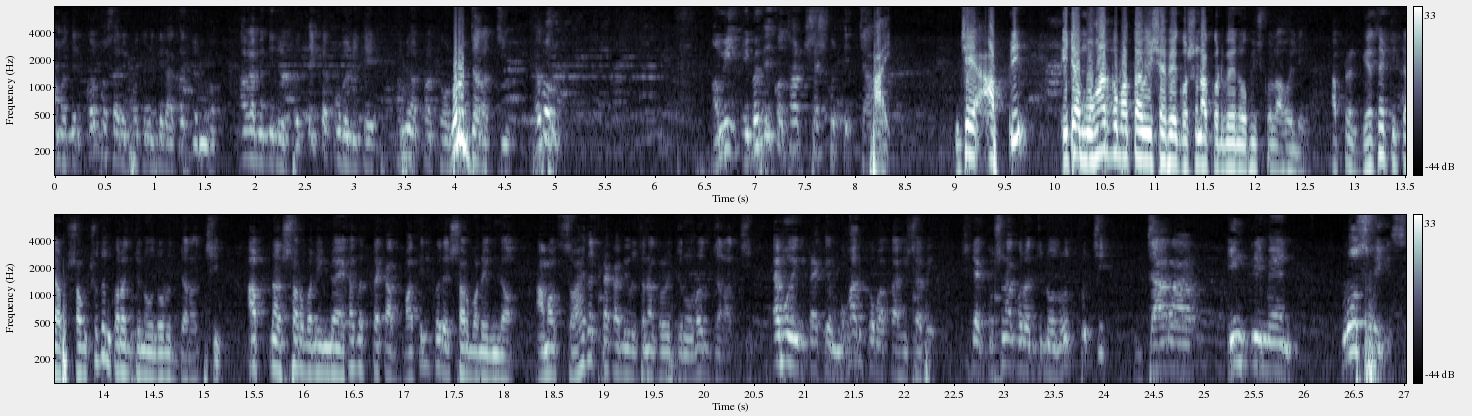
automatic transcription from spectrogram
আমাদের কর্মচারী প্রতিনিধি রাখার জন্য আগামী দিনের প্রত্যেকটা কমিটিতে আমি আপনাকে অনুরোধ জানাচ্ছি এবং আমি এভাবে কথা শেষ করতে চাই। যে আপনি এটা মহার্ঘ ভাতা হিসাবে ঘোষণা করবেন অফিস খোলা হলে, আপনার গেজেট এটা সংশোধন করার জন্য অনুরোধ জানাচ্ছি। আপনার সর্বনিম্ন এক হাজার টাকা বাতিল করে সর্বনিম্ন আমার ছয় হাজার টাকা বিবেচনা করার জন্য অনুরোধ জানাচ্ছি এবং এটাকে মহার্ঘ ভাতা হিসাবে সেটা ঘোষণা করার জন্য অনুরোধ করছি, যারা ইনক্রিমেন্ট ক্লোজ হয়ে গেছে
